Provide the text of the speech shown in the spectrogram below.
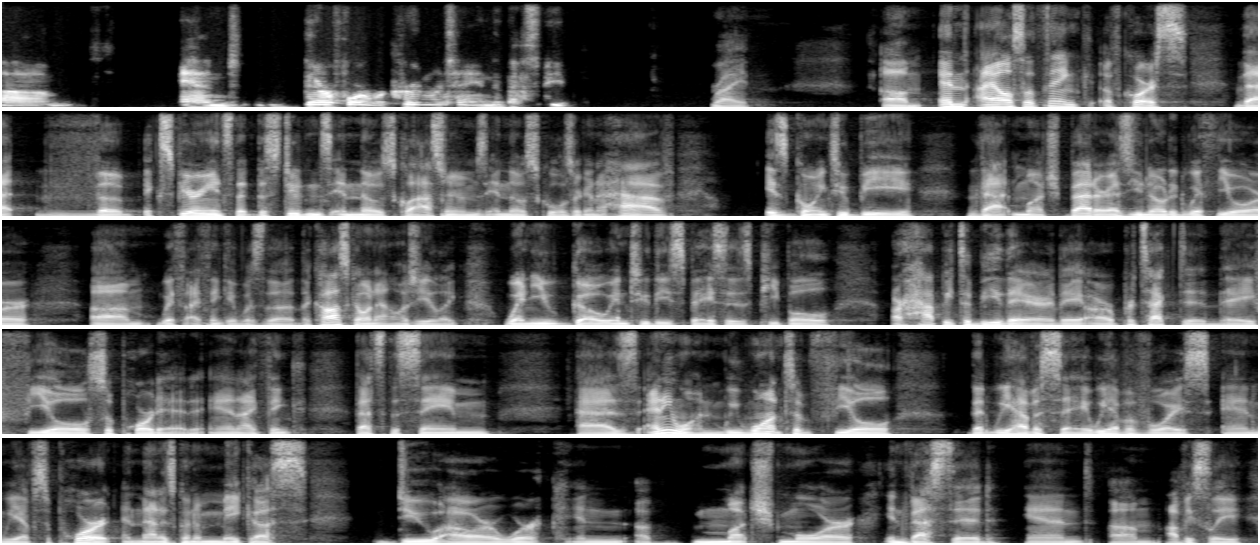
um, and therefore recruit and retain the best people. Right. Um, and I also think, of course, that the experience that the students in those classrooms in those schools are going to have is going to be that much better. As you noted with your um, with i think it was the the costco analogy like when you go into these spaces people are happy to be there. They are protected. They feel supported. And i think that's the same as anyone. We want to feel that we have a say we have a voice and we have support and that is going to make us do our work in a much more invested and um, obviously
